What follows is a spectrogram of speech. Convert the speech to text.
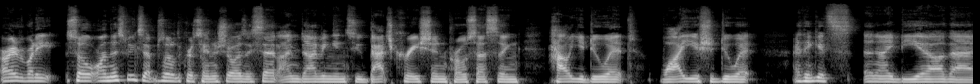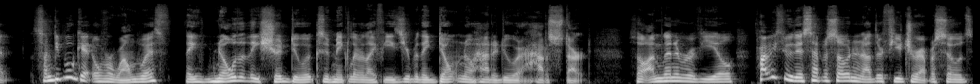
All right, everybody. So, on this week's episode of the Chris Hanna Show, as I said, I'm diving into batch creation, processing, how you do it, why you should do it. I think it's an idea that some people get overwhelmed with. They know that they should do it because it make their life easier, but they don't know how to do it, how to start. So I'm going to reveal, probably through this episode and other future episodes,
